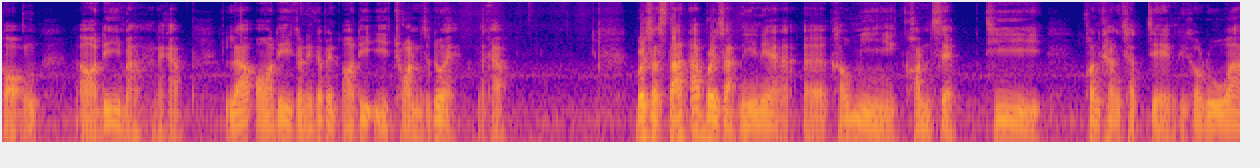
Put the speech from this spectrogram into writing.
ของ Audi มานะครับ แล้ว Audi ตัวนี้ก็เป็น Audi e-tron ซะด้วยนะครับ บริษัทสตาร์ทอัพบริษัทนี้เนี่ยเเขามีคอนเซปต์ที่ค่อนข้างชัดเจนคือเขารู้ว่า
